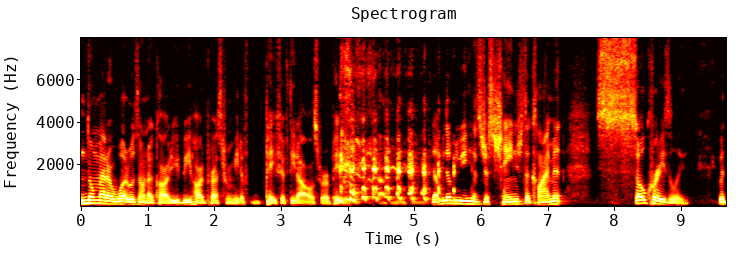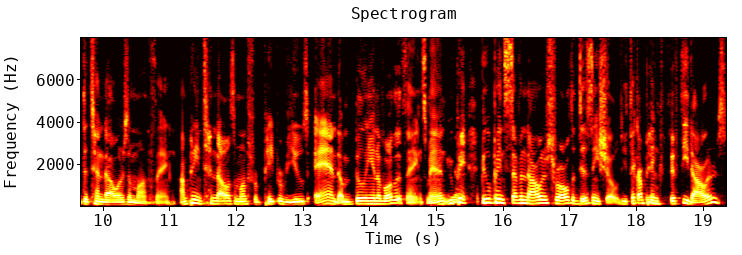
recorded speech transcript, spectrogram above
no matter what was on the card, you'd be hard pressed for me to pay fifty dollars for a pay per view. WWE has just changed the climate so crazily with the ten dollars a month thing. I'm paying ten dollars a month for pay per views and a billion of other things, man. You Yeah. pay people paying seven dollars for all the Disney shows. You think I'm paying fifty dollars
